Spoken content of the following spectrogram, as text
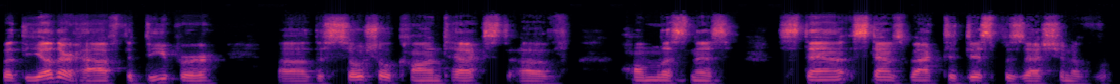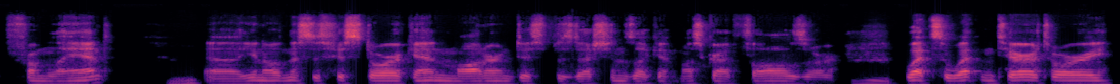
but the other half, the deeper, uh, the social context of homelessness stem, stems back to dispossession of from land Mm-hmm. Uh, you know, and this is historic and modern dispossessions like at Muskrat Falls or mm-hmm. Wet'suwet'en territory.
